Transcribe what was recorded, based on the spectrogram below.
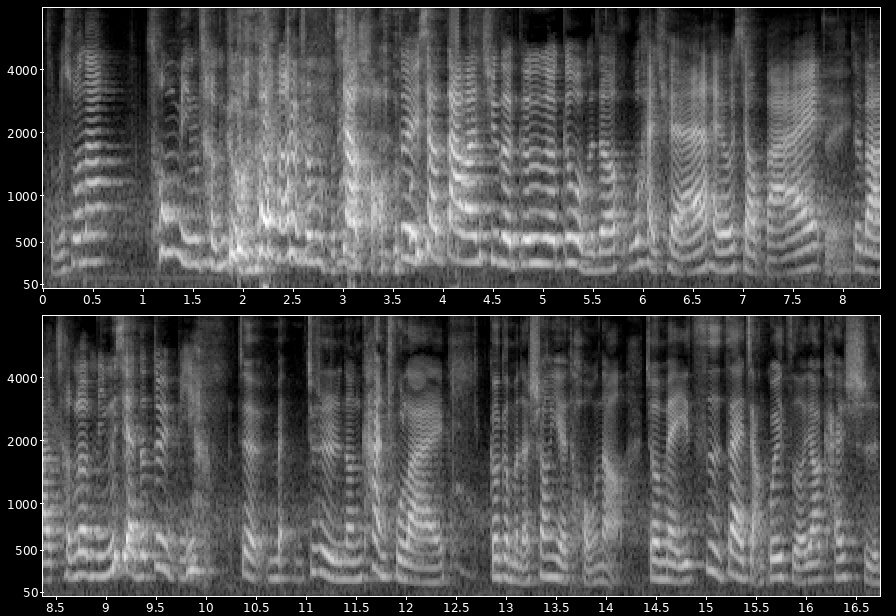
怎么说呢？聪明程度 这说是不太好。对，像大湾区的哥哥跟我们的胡海泉还有小白，对对吧，成了明显的对比。对，没就是能看出来哥哥们的商业头脑。就每一次在讲规则要开始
